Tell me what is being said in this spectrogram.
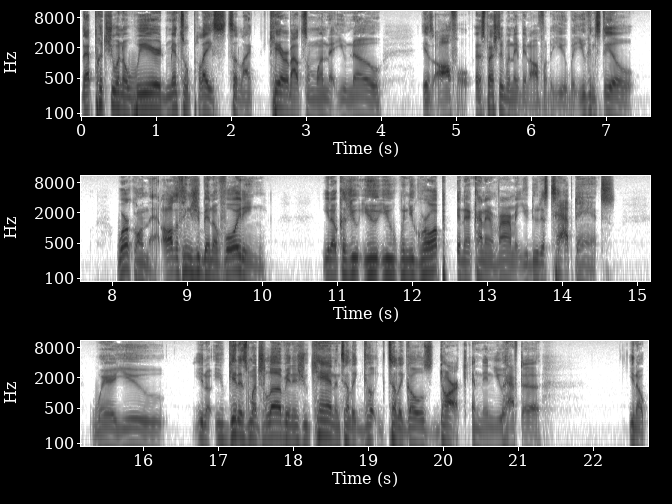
that puts you in a weird mental place to like care about someone that you know is awful, especially when they've been awful to you. But you can still work on that. All the things you've been avoiding, you know, because you you you when you grow up in that kind of environment, you do this tap dance where you you know you get as much love in as you can until it go until it goes dark, and then you have to you know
